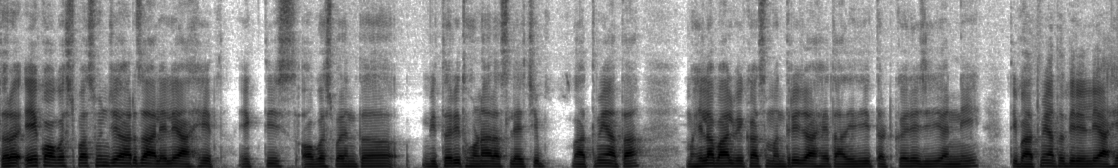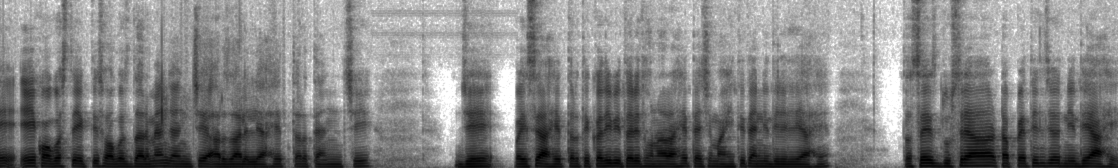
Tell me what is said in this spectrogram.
तर एक ऑगस्टपासून जे अर्ज आलेले आहेत एकतीस ऑगस्टपर्यंत वितरित होणार असल्याची बातमी आता महिला बाल विकास मंत्री जे आहेत आदिती तटकरेजी यांनी ती बातमी आता दिलेली आहे. एक ऑगस्ट ते एकतीस ऑगस्ट दरम्यान ज्यांचे अर्ज आलेले आहेत तर त्यांची जे पैसे आहेत तर ते कधी वितरित होणार आहेत त्याची माहिती त्यांनी दिलेली आहे. तसेच दुसऱ्या टप्प्यातील जे निधी आहे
